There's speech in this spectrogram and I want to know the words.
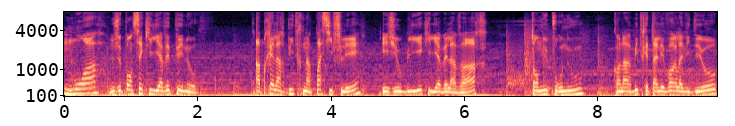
Moi, je pensais qu'il y avait péno. Après, l'arbitre n'a pas sifflé et j'ai oublié qu'il y avait la VAR. Tant mieux pour nous. Quand l'arbitre est allé voir la vidéo,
